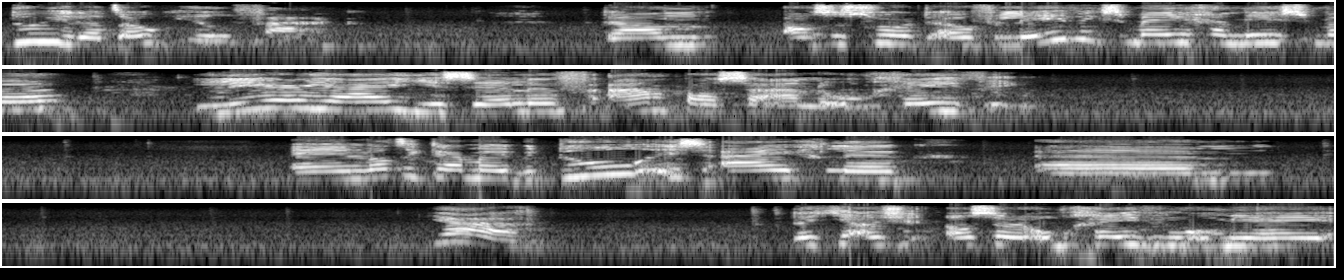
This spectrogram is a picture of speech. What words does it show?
doe je dat ook heel vaak. Dan als een soort overlevingsmechanisme leer jij jezelf aanpassen aan de omgeving. En wat ik daarmee bedoel is eigenlijk Um, ja, dat je als, je als er omgeving om je heen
